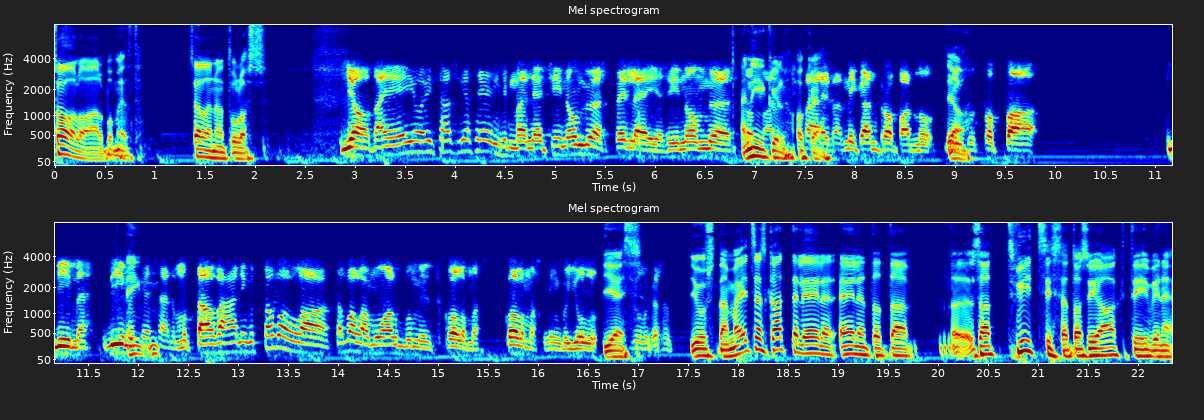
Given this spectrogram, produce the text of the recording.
soloalbumilta. Sellainen on tulossa. Joo, tai ei ole itse asiassa ensimmäinen. Siinä on myös pelejä, siinä on myös niin, tota, kyllä, yksi okei. päivä, mikä on dropannut Joo. niin kuin, tota, viime, viime Ei, kesänä. Mutta tämä on vähän niin kuin tavallaan, tavallaan mun albumilta kolmas, kolmas niin kuin jul, Yes. julkaisu. Just näin. Mä itse asiassa kattelin eilen, eilen tota, äh, sä oot Twitchissä tosi aktiivinen,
